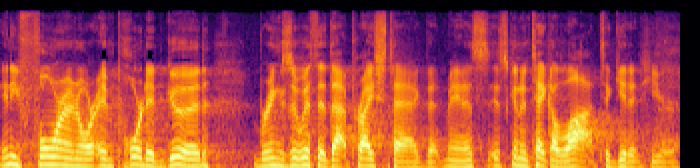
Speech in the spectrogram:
Any foreign or imported good brings with it that price tag that, man, it's, it's going to take a lot to get it here.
